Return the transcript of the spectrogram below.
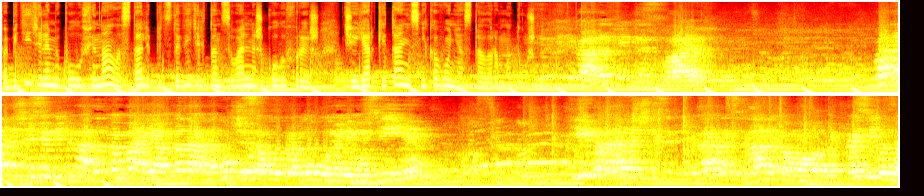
Победителями полуфинала стали представители танцевальной школы «Фреш», чей яркий танец никого не оставил равнодушным. Подарочный сертификат от компании «Автозак» на двухчасовую прогулку на лимузине. И подарочный сертификат от Светланы Камоловой. Спасибо за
